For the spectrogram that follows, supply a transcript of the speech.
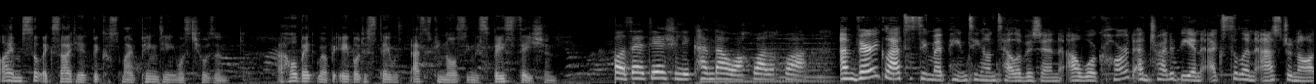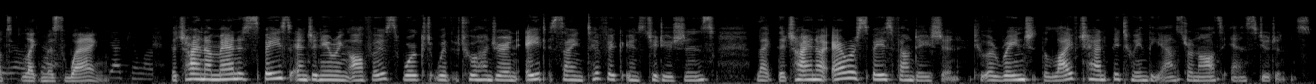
I am so excited because my painting was chosen. I hope it will be able to stay with astronauts in the space station. I'm very glad to see my painting on television. I'll work hard and try to be an excellent astronaut like Miss Wang. The China Manned Space Engineering Office worked with 208 scientific institutions like the China Aerospace Foundation to arrange the live chat between the astronauts and students.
